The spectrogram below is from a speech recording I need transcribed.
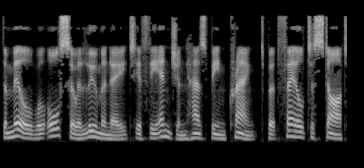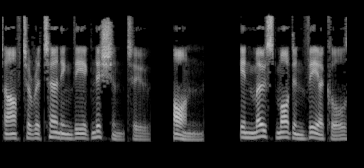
The mill will also illuminate if the engine has been cranked but failed to start after returning the ignition to on. In most modern vehicles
